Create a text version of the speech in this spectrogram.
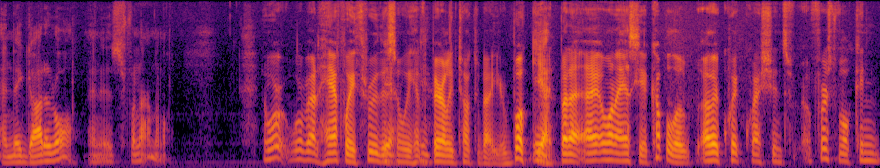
and they got it all, and it was phenomenal. And we're, we're about halfway through this, Yeah, and we have yeah. barely talked about your book Yeah. yet. But I, I want to ask you a couple of other quick questions. First of all, can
